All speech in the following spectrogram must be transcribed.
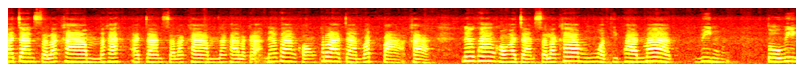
อาจารย์สารคามนะคะ อาจารย์สารคามนะคะแล้วก็แนวทางของพระอาจารย์วัดป่าค่ะ แนวทางของอาจารย์สารคามงวดที่ผ่านมาวิ่งตัววิ่ง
